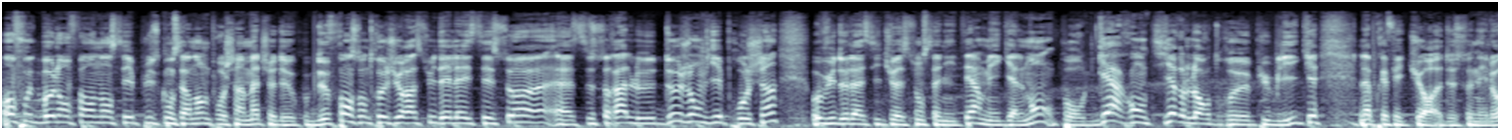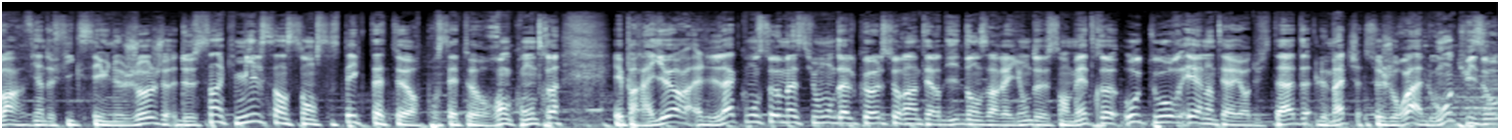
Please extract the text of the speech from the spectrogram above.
En football, enfin, on en sait plus concernant le prochain match de Coupe de France entre Jura Sud et la SSO. Euh, ce sera le 2 janvier prochain, au vu de la situation sanitaire, mais également pour garantir l'ordre public. La préfecture de Saône-et-Loire vient de fixer une jauge de 5500 spectateurs pour cette rencontre. Et par ailleurs, la consommation d'alcool sera interdite dans un rayon de 100 mètres autour et à l'intérieur du stade. Le match se jouera à Louan-Tuiseau.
